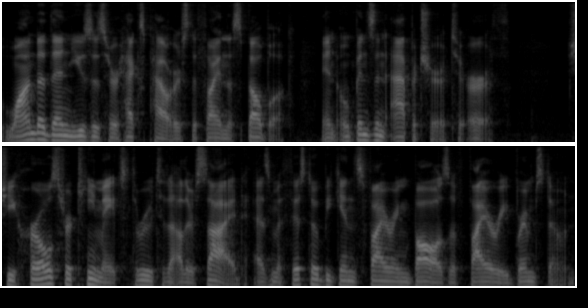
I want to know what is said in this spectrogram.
Wanda then uses her hex powers to find the spellbook and opens an aperture to Earth. She hurls her teammates through to the other side as Mephisto begins firing balls of fiery brimstone,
